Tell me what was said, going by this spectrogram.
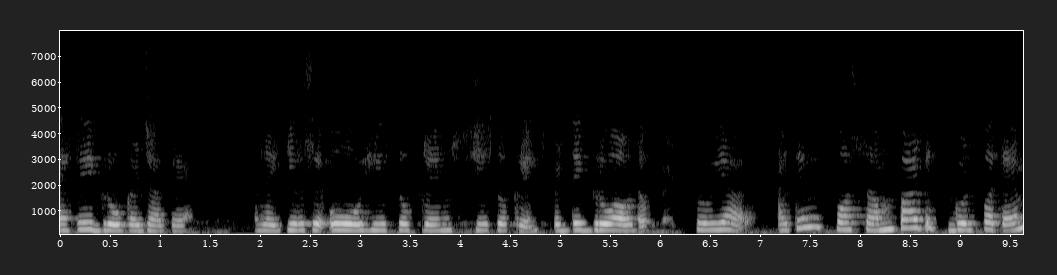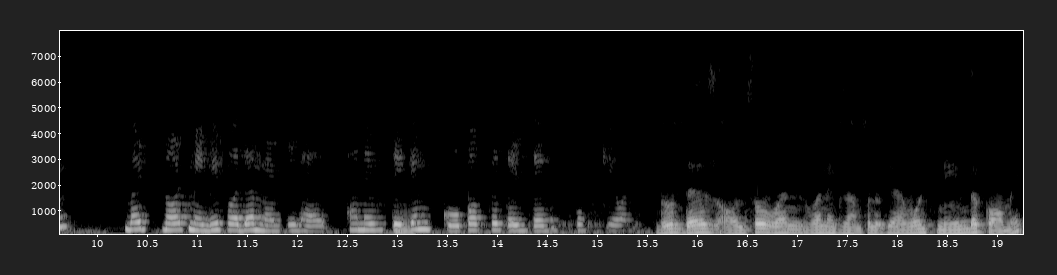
ऐसे ही grow कर जाते हैं. Like you'll say, oh, he's so cringe, she's so cringe, but they grow out of it. So yeah, I think for some part it's good for them, but not maybe for their mental health. And if they हम्म, can cope up with it, then it's okay on. dude, there's also one one example. Okay, I won't name the comic,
